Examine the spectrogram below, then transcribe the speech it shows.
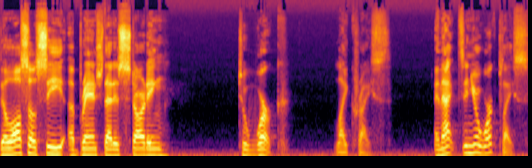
They'll also see a branch that is starting to work like Christ. And that's in your workplace.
